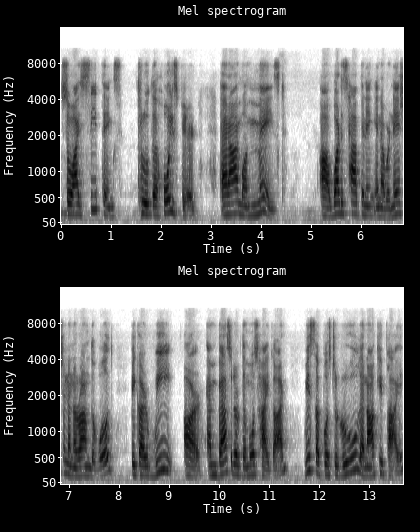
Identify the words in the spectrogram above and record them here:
So I see things through the Holy Spirit, and I'm amazed uh, what is happening in our nation and around the world because we are ambassador of the Most High God. We're supposed to rule and occupy.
